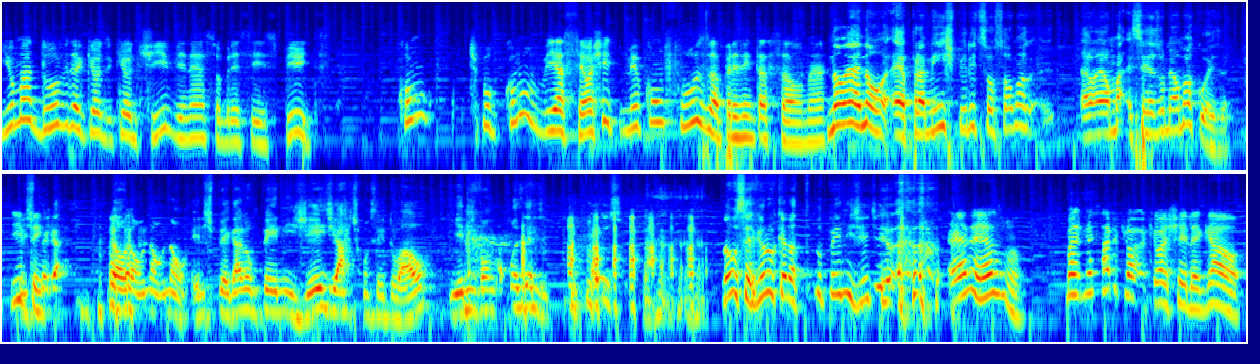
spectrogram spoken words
E uma dúvida que eu, que eu tive, né, sobre esses spirits, como, tipo, como ia ser? Eu achei meio confusa a apresentação, né? Não, é, não. É, pra mim, espíritos são só uma. É é uma se resume a uma coisa. Item. pega- Não, não, não, não. Eles pegaram PNG de arte conceitual e eles vão dar poderzinho. Isso. Não, vocês viram que era tudo PNG de. É mesmo. Mas, mas sabe o que eu, que eu achei legal?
